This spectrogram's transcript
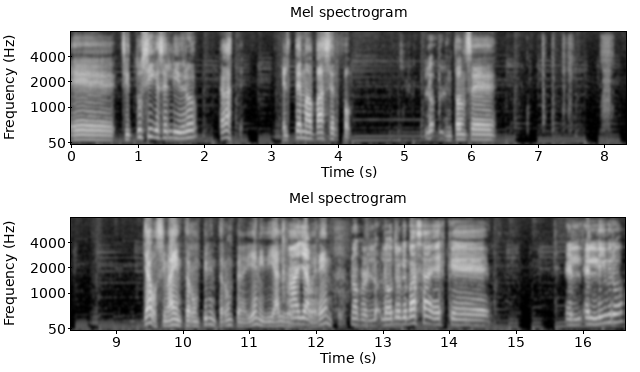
eh, si tú sigues el libro, cagaste. El tema va a ser fome. Entonces, ya, pues si me vas a interrumpir, interrúmpeme bien y di algo ah, pues. coherente. No, pero lo, otro que pasa es que el, libro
